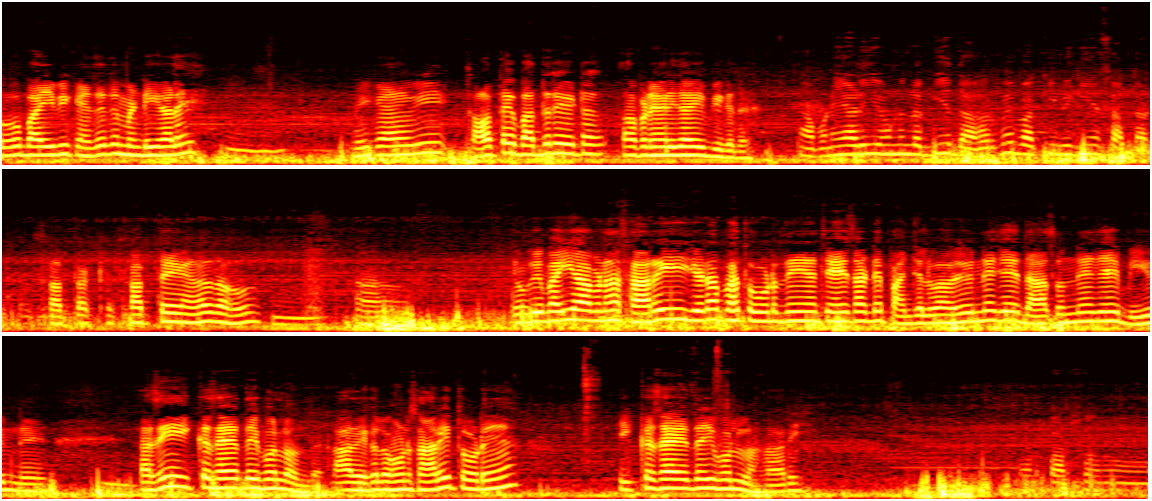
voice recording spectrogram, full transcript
ਉਹ ਬਾਈ ਵੀ ਕਹਿੰਦੇ ਤੇ ਮੰਡੀ ਵਾਲੇ। ਵੀ ਕਹੇ ਵੀ ਸਭ ਤੋਂ ਵੱਧ ਰੇਟ ਆਪਣੇ ਵਾਲੀ ਦਾ ਹੀ ਵਿਕਦਾ। ਆਪਣੇ ਵਾਲੀ ਹੁਣ ਲੱਗੀ ਹੈ 10 ਰੁਪਏ ਬਾਕੀ ਵਿਕੀਆਂ 7-8 ਰੁਪਏ 7 8 7 ਹੀ ਕਹਿੰਦਾ ਤਾਂ ਉਹ। ਹੂੰ। ਕਿਉਂਕਿ ਬਾਈ ਆਪਣਾ ਸਾਰੇ ਹੀ ਜਿਹੜਾ ਆਪਾਂ ਤੋੜਦੇ ਆ ਚਾਹੇ ਸਾਡੇ 5 ਲਵਾ ਹੋਏ ਉਹਨੇ ਚਾਹੇ 10 ਹੁੰਨੇ ਚਾਹੇ 20 ਹੁੰਨੇ ਹੂੰ। ਅਸੀਂ ਇੱਕ ਸਾਈਜ਼ ਦਾ ਹੀ ਫੁੱਲ ਹੁੰਦਾ। ਆ ਦੇਖ ਲਓ ਹੁਣ ਸਾਰੇ ਤੋੜੇ ਆ। ਇੱਕ ਸਾਈਜ਼ ਦਾ ਹੀ ਫੁੱਲ ਆ ਸਾਰੇ। ਹੁਣ ਪਰਸੋਂ ਨੂੰ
